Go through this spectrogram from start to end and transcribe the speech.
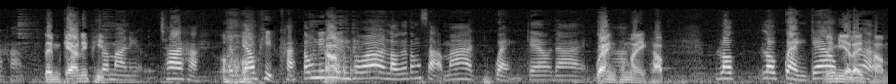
นะคะ เต็มแก้วนี่ผิด ประมาณนี้ใช่ค่ะอ๋อแต่แก้วผิดค่ะ ต้องนิดครับนึงเพราะว่าเราก็ต้องสามารถแกว่งแก้วได้แกว่งทำไมครับ เราเราแกว่งแก้วไม่มีอะไรเพื่ท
